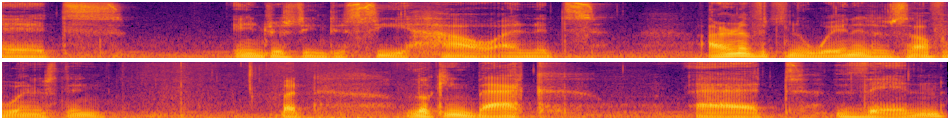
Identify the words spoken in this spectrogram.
It's interesting to see how, and it's, I don't know if it's an awareness or self awareness thing, but looking back at then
